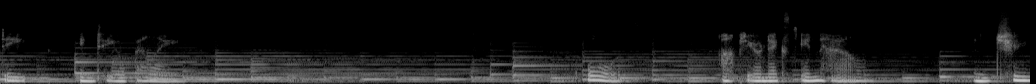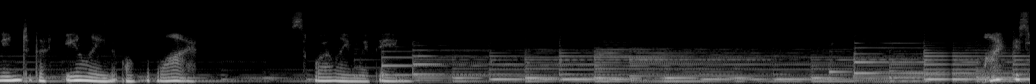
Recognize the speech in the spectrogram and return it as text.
Deep into your belly. Pause after your next inhale and tune into the feeling of life swirling within. Life is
